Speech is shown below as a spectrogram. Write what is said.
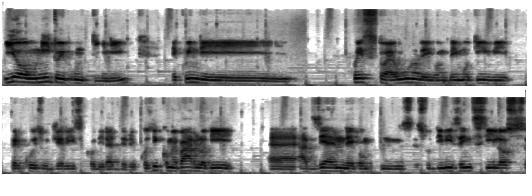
io ho unito i puntini e quindi questo è uno dei, dei motivi per cui suggerisco di leggere, così come parlo di eh, aziende con, mm, suddivise in silos,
